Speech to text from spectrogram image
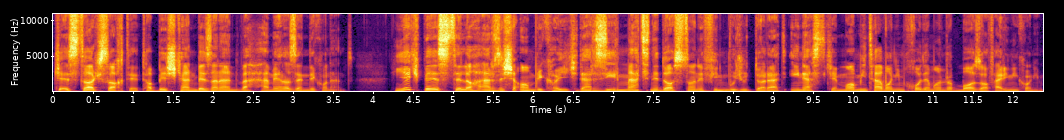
که استارک ساخته تا بشکن بزنند و همه را زنده کنند. یک به اصطلاح ارزش آمریکایی که در زیر متن داستان فیلم وجود دارد این است که ما می توانیم خودمان را بازآفرینی کنیم.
